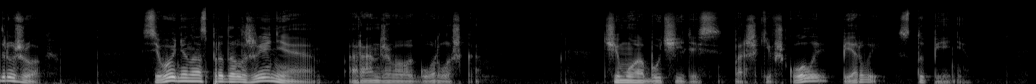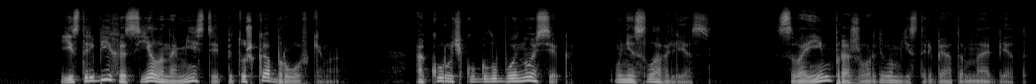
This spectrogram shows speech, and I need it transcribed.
дружок. Сегодня у нас продолжение оранжевого горлышка. Чему обучились паршки в школы первой ступени. Ястребиха съела на месте петушка Бровкина, а курочку голубой носик унесла в лес. Своим прожорливым ястребятам на обед.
